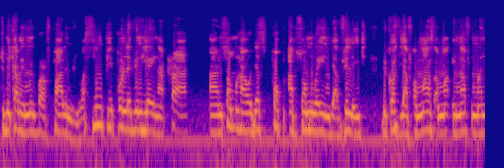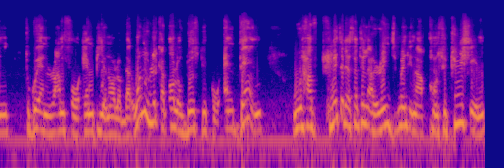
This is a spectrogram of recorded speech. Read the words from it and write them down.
to become a member of parliament. We're seeing people living here in Accra and somehow just pop up somewhere in their village because they have amassed enough money to go and run for MP and all of that. When you look at all of those people, and then we have created a certain arrangement in our constitution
